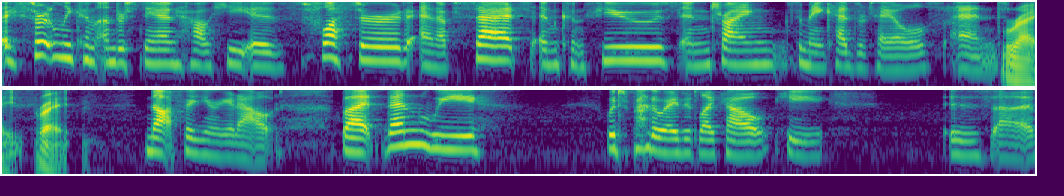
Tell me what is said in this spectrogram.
I certainly can understand how he is flustered and upset and confused and trying to make heads or tails and Right, right. Not figuring it out. But then we, which by the way, I did like how he is uh,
